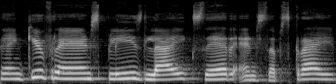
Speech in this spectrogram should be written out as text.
Thank you friends please like share and subscribe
